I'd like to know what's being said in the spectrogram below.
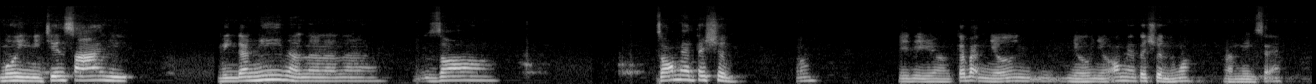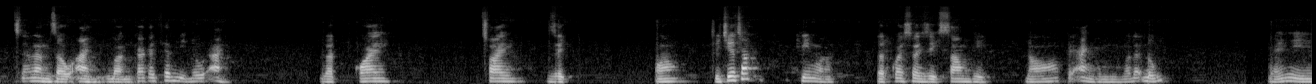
mô hình mình trên sai thì mình đang nghi là là, là, là do do augmentation đúng không? thì thì ờ, các bạn nhớ nhớ nhớ augmentation đúng không? Là mình sẽ sẽ làm giàu ảnh bằng các cái thiết bị nối ảnh lật quay xoay dịch đúng không? Thì chưa chắc khi mà lật quay xoay dịch xong thì nó cái ảnh của mình nó đã đúng. Đấy thì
